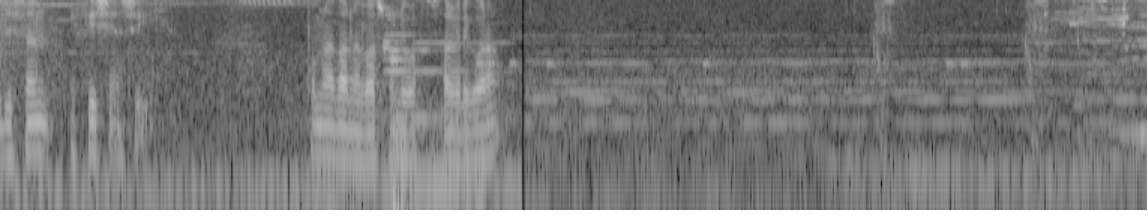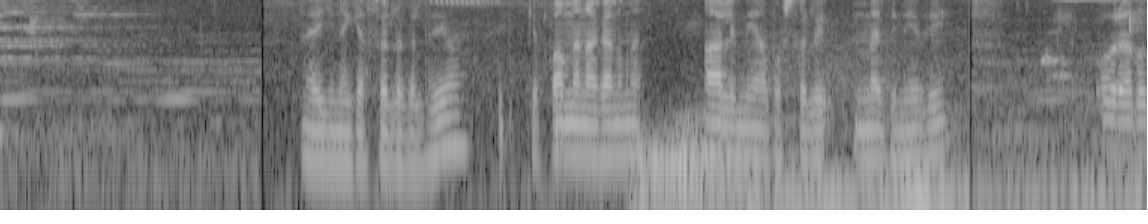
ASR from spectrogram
Medicine efficiency. Πάμε να το ανεβάσουμε λίγο αυτό στα γρήγορα. Έγινε και αυτό level 2 και πάμε να κάνουμε άλλη μία αποστολή με την Ήβη Ωραία, το,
